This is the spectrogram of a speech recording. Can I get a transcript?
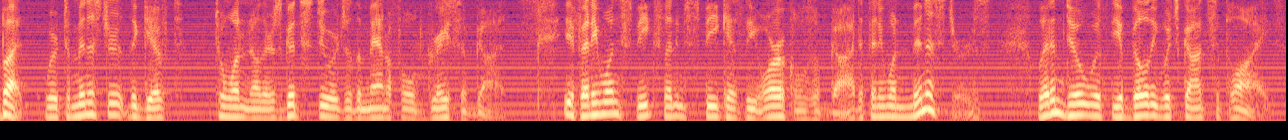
But we're to minister the gift to one another as good stewards of the manifold grace of God. If anyone speaks, let him speak as the oracles of God. If anyone ministers, let him do it with the ability which God supplies,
